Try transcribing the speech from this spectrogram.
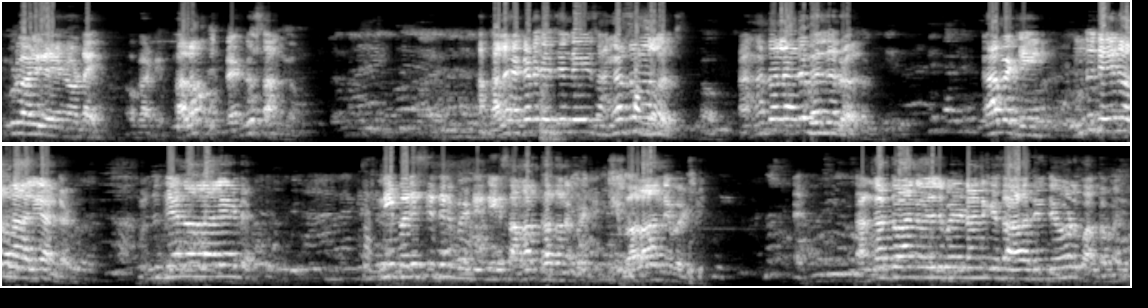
ఇప్పుడు వాడికి రెండు ఉంటాయి. ఒకటి ఫలం రెండు సంఘం. ఆ ఫలం ఎక్కడ సంఘర్షణలో వచ్చింది సంఘటన లేదా బయలుదేరి రాదు కాబట్టి ముందు దేని వదలాలి అంటాడు? ముందు దేని వదలాలి అంటే? నీ పరిస్థితిని బట్టి నీ సమర్థతను బట్టి నీ బలాన్ని బట్టి. సంగత్వాన్ని వదిలిపెట్టడానికి సాహసించేవాడు కొంతమంది.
